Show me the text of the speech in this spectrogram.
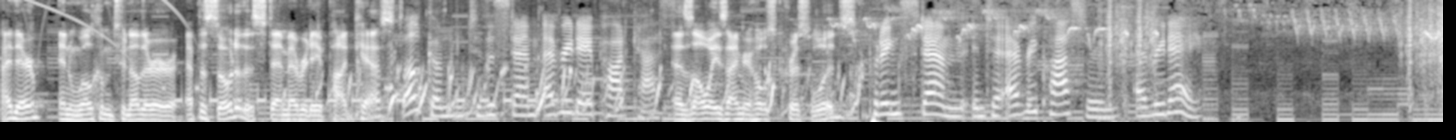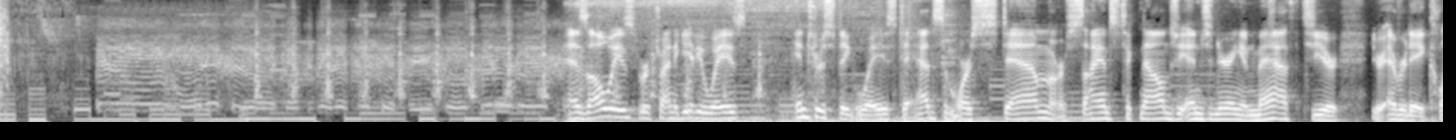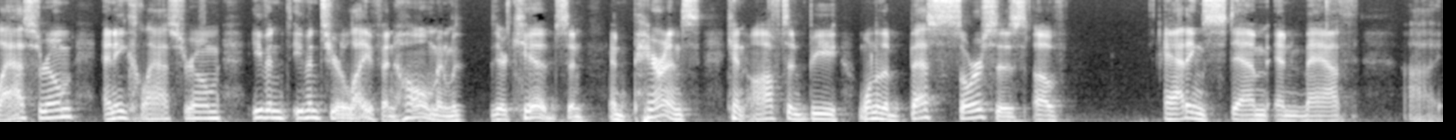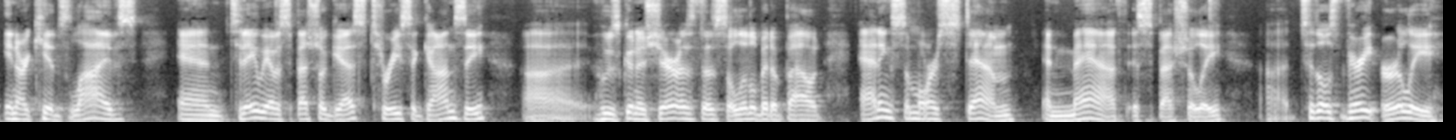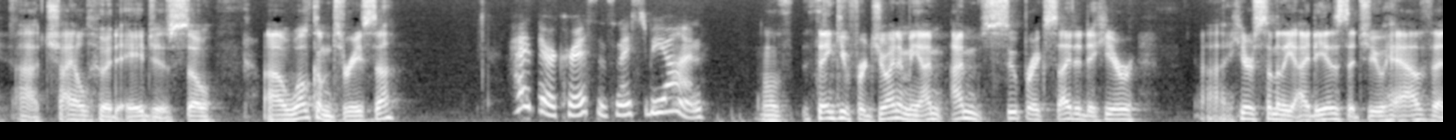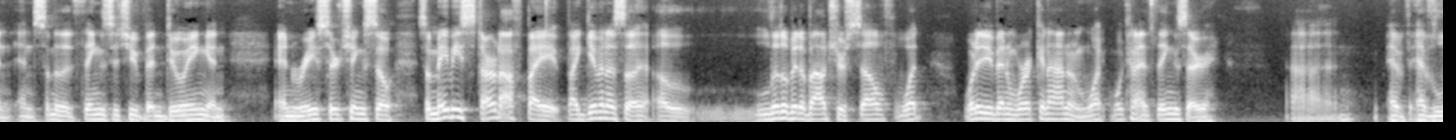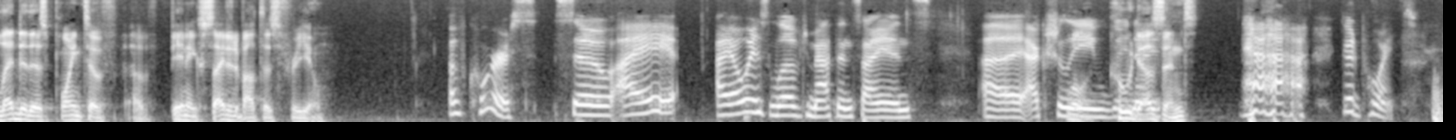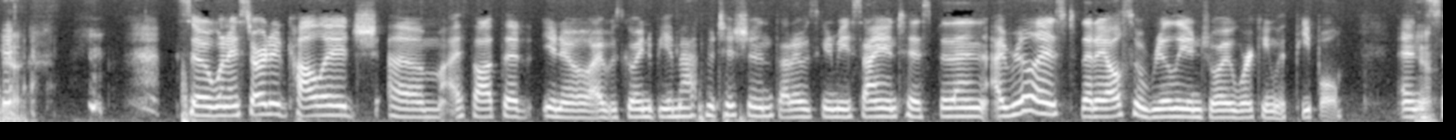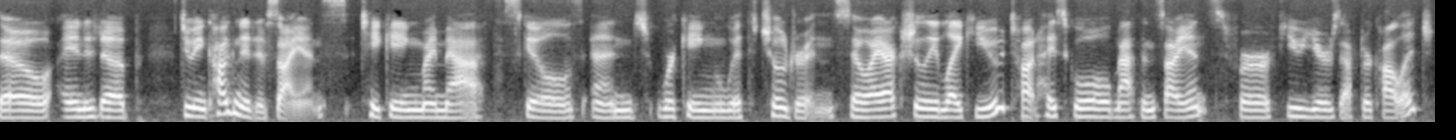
Hi there, and welcome to another episode of the STEM Everyday Podcast. Welcome to the STEM Everyday Podcast, As always, I'm your host, Chris Woods. putting STEM into every classroom every day. As always, we're trying to give you ways, interesting ways, to add some more STEM or science, technology, engineering, and math to your, your everyday classroom, any classroom, even, even to your life and home and with your kids. And, and parents can often be one of the best sources of adding STEM and math uh, in our kids' lives. And today we have a special guest, Teresa Gonzi, uh, who's going to share with us a little bit about adding some more STEM and math, especially uh, to those very early uh, childhood ages. So, uh, welcome, Teresa. Hi there, Chris. It's nice to be on. Well, thank you for joining me. I'm I'm super excited to hear uh, hear some of the ideas that you have and, and some of the things that you've been doing and and researching. So so maybe start off by by giving us a, a little bit about yourself. What what have you been working on, and what what kind of things are uh, have have led to this point of of being excited about this for you? Of course. So I I always loved math and science. Uh, actually, Well, who doesn't? Good point. Yeah. So when I started college, um, I thought that you know I was going to be a mathematician, thought I was going to be a scientist, but then I realized that I also really enjoy working with people, and Yeah. so I ended up doing cognitive science, taking my math skills and working with children. So I actually, like you, taught high school math and science for a few years after college.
